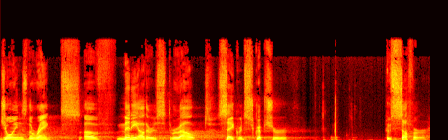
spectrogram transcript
joins the ranks of many others throughout sacred scripture who suffer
